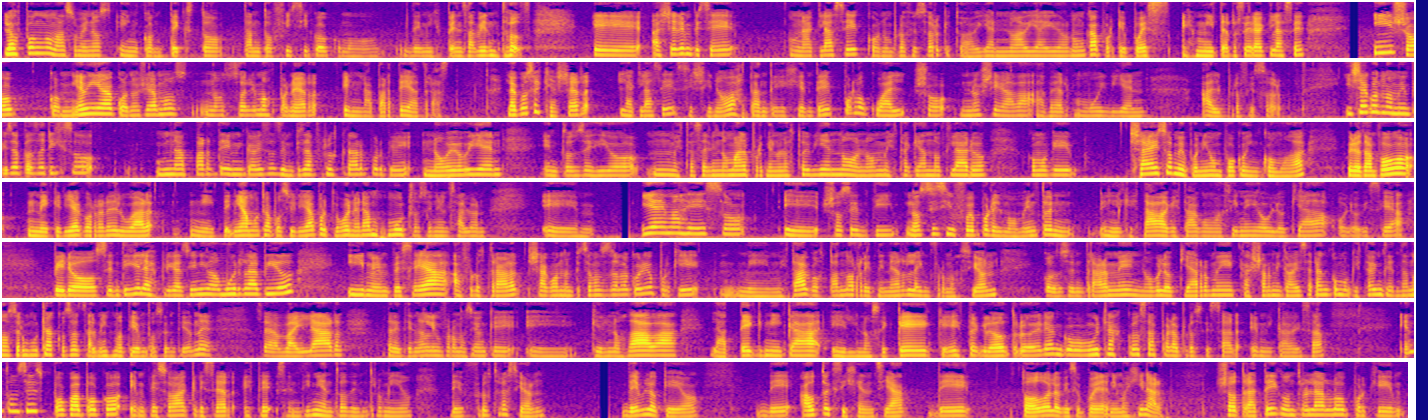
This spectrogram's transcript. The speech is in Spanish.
Los pongo más o menos en contexto, tanto físico como de mis pensamientos. Eh, ayer empecé una clase con un profesor que todavía no había ido nunca porque pues es mi tercera clase y yo con mi amiga cuando llegamos nos solemos poner en la parte de atrás. La cosa es que ayer la clase se llenó bastante de gente por lo cual yo no llegaba a ver muy bien al profesor. Y ya cuando me empieza a pasar eso una parte de mi cabeza se empieza a frustrar porque no veo bien, entonces digo, mm, me está saliendo mal porque no lo estoy viendo o no me está quedando claro, como que ya eso me ponía un poco incómoda, pero tampoco me quería correr del lugar ni tenía mucha posibilidad porque bueno, éramos muchos en el salón. Eh, y además de eso, eh, yo sentí, no sé si fue por el momento en, en el que estaba, que estaba como así medio bloqueada o lo que sea, pero sentí que la explicación iba muy rápido y me empecé a, frustrar ya cuando empezamos a hacer la coreo porque me, me, estaba costando retener la información, concentrarme, no bloquearme, callar mi cabeza. Eran como que estaba intentando hacer muchas cosas al mismo tiempo, ¿se entiende? O sea, bailar, retener la información que, eh, que él nos daba, la técnica, el no sé qué, que esto, que lo otro. Eran como muchas cosas para procesar en mi cabeza. Entonces, poco a poco empezó a crecer este sentimiento dentro mío de frustración, de bloqueo, de autoexigencia, de todo lo que se puedan imaginar. Yo traté de controlarlo porque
